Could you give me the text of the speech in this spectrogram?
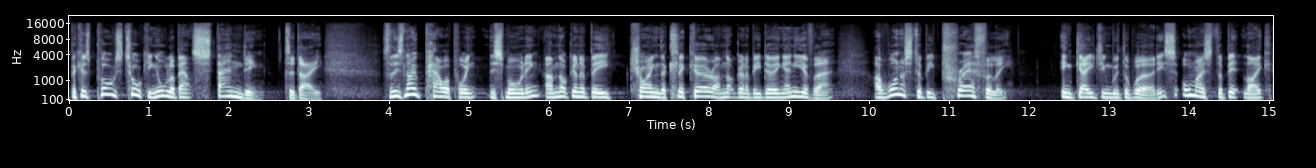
Because Paul's talking all about standing today. So there's no PowerPoint this morning. I'm not going to be trying the clicker, I'm not going to be doing any of that. I want us to be prayerfully engaging with the Word. It's almost a bit like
